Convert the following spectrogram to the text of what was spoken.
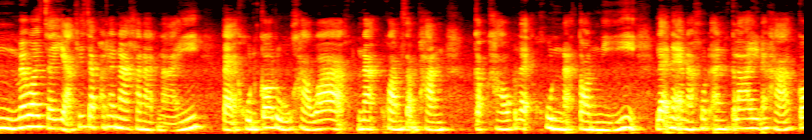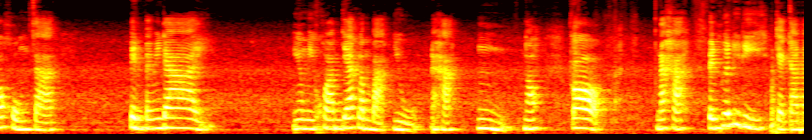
อืมไม่ว่าจะอยากที่จะพัฒนาขนาดไหน แต่คุณก็รู้ค่ะว่าณความสัมพันธ์กับเขาและคุณณตอนนี้ และในอนาคตอันใกล้นะคะ ก็คงจะเป็นไปไม่ได้ ยังมีความยากลำบากอยู่นะคะ อืมเนาะก็นะคะ เป็นเพื่อนที่ดีแก่กัน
